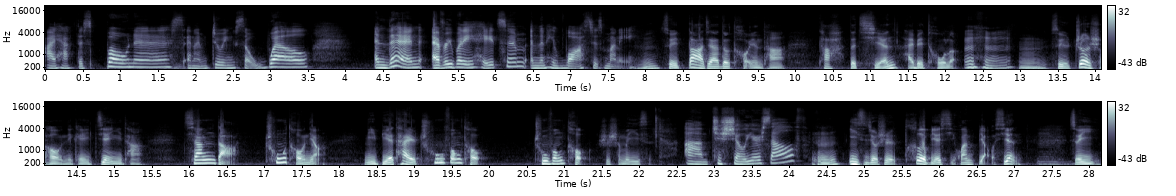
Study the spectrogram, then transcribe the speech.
I have this bonus, and I'm doing so well. And then everybody hates him, and then he lost his money. 嗯，所以大家都讨厌他， 他的钱还被偷了。嗯哼，嗯，所以这时候你可以建议他，枪打出头鸟，你别太出风头。出风头是什么意思？ Um, to show yourself, 嗯，意思就是特别喜欢表现，所以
